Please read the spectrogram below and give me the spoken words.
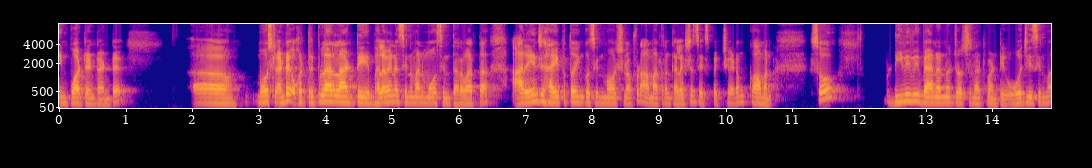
ఇంపార్టెంట్ అంటే మోస్ట్ అంటే ఒక 'ట్రిపుల్ ఆర్' లాంటి బలమైన సినిమాని మోసిన తర్వాత ఆ రేంజ్ హైప్‌తో ఇంకో సినిమా వచ్చినప్పుడు ఆ మాత్రం కలెక్షన్స్ ఎక్స్‌పెక్ట్ చేయడం కామన్. సో డీవీవీ బ్యానర్ నుంచి వచ్చినటువంటి 'ఓజీ' సినిమా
